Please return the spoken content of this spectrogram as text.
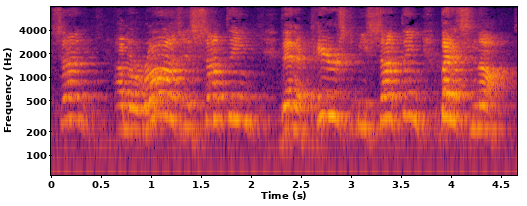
Son, a mirage is something that appears to be something, but it's not.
